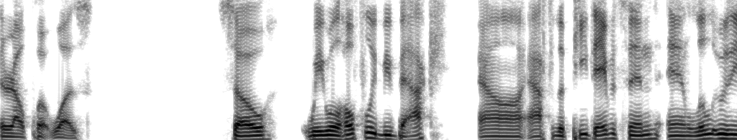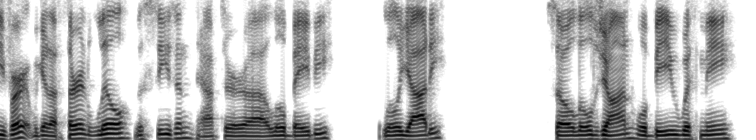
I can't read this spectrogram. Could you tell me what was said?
their output was. So we will hopefully be back uh, after the Pete Davidson and Lil Uzi Vert. We got a third Lil this season after uh, Lil Baby, Lil Yachty. So Lil John will be with me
